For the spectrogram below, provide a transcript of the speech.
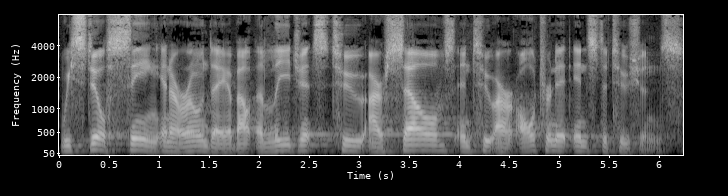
We still sing in our own day about allegiance to ourselves and to our alternate institutions.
